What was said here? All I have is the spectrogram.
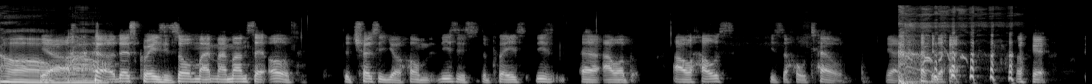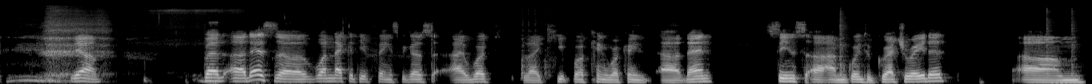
Oh, yeah, wow. that's crazy. So my, my mom said, "Oh, the church is your home. This is the place. This uh, our our house is the hotel." Yeah. okay. Yeah. But uh, there's uh, one negative things because I work like keep working working. Uh, then since uh, I'm going to graduate it, um,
